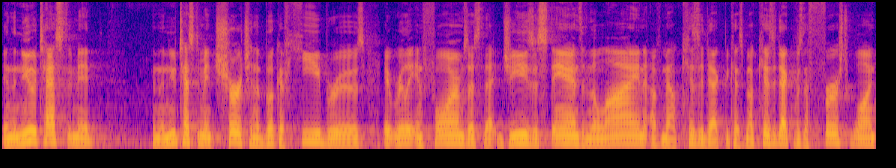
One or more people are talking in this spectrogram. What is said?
in the New Testament, in the New Testament church in the book of Hebrews, it really informs us that Jesus stands in the line of Melchizedek because Melchizedek was the first one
